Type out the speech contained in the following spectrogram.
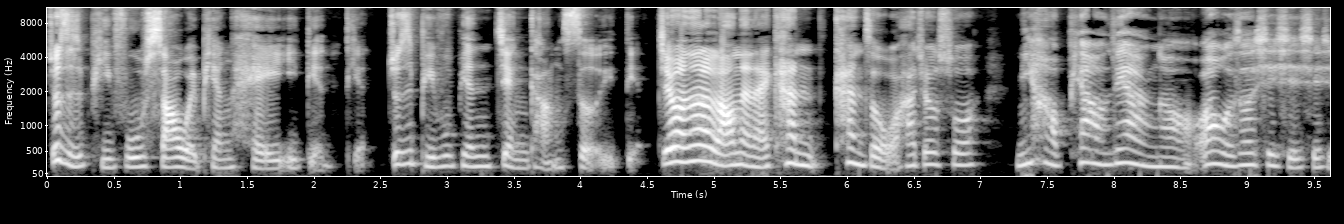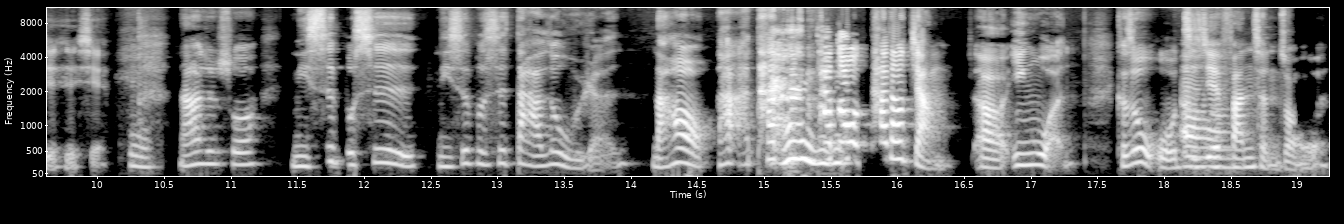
就只是皮肤稍微偏黑一点点，就是皮肤偏健康色一点。结果那个老奶奶看看着我，她就说。你好漂亮哦！哦，我说谢谢谢谢谢谢，嗯，然后就说你是不是你是不是大陆人？然后他他 他都他都讲呃英文，可是我直接翻成中文。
